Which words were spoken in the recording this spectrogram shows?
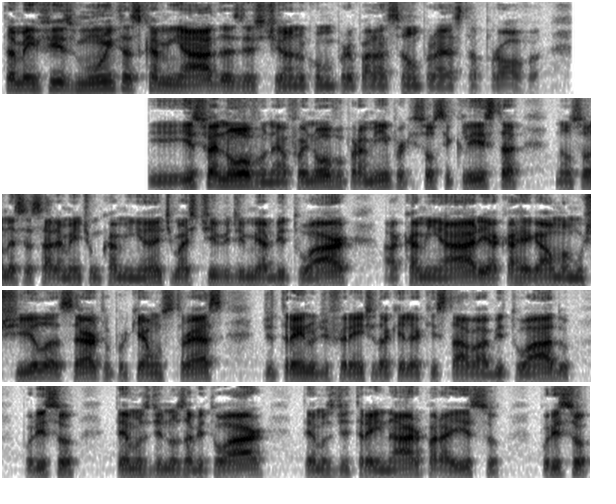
Também fiz muitas caminhadas este ano como preparação para esta prova. E isso é novo, né? Foi novo para mim, porque sou ciclista, não sou necessariamente um caminhante, mas tive de me habituar a caminhar e a carregar uma mochila, certo? Porque é um stress de treino diferente daquele a que estava habituado. Por isso, temos de nos habituar, temos de treinar para isso. Por isso,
